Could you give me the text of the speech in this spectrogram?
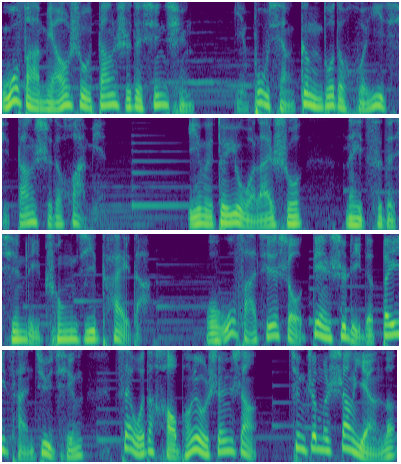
无法描述当时的心情，也不想更多的回忆起当时的画面，因为对于我来说，那次的心理冲击太大，我无法接受电视里的悲惨剧情在我的好朋友身上。竟这么上演了。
